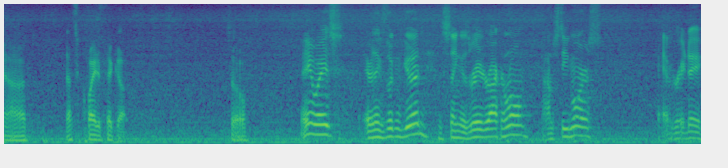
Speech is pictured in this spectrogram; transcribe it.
Uh, that's quite a pickup. So, anyways, everything's looking good. This thing is ready to rock and roll. I'm Steve Morris. Have a great day.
